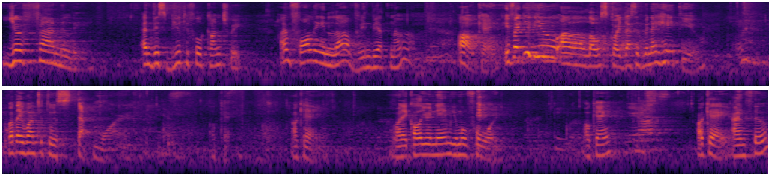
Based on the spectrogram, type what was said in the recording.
your family, and this beautiful country. I'm falling in love in Vietnam. Oh, okay, if I give you a low score, it doesn't mean I hate you, but I want you to step more. Okay, okay. When I call your name, you move forward. Okay? Yes. Okay, Anh Thư,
